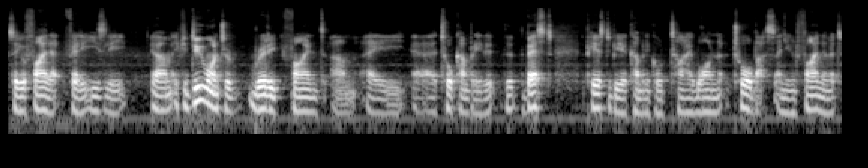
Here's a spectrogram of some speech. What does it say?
So you'll find that fairly easily um, if you do want to really find um, a, a, tour company, the, the, the, best appears to be a company called Taiwan Tour Bus, and you can find them at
